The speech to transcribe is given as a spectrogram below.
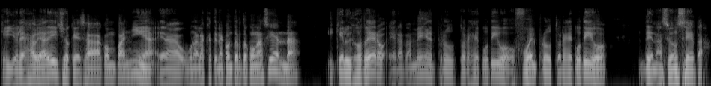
que yo les había dicho que esa compañía era una de las que tenía contrato con Hacienda y que Luis Otero era también el productor ejecutivo o fue el productor ejecutivo de Nación Z.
